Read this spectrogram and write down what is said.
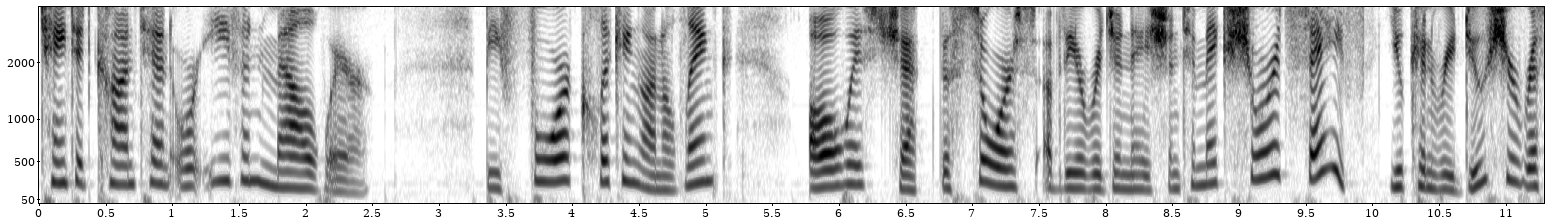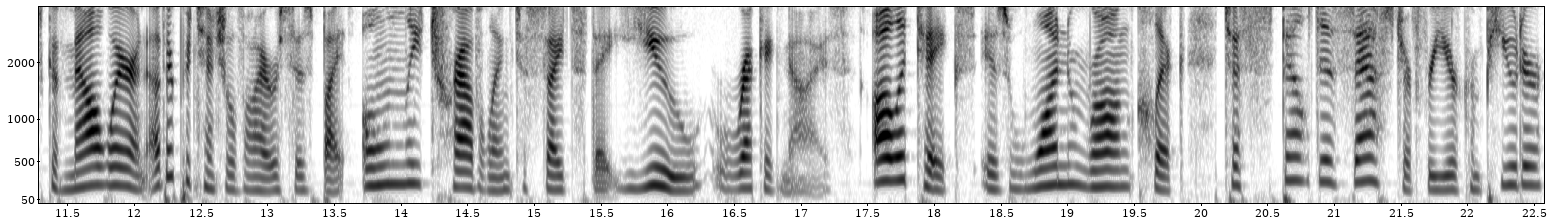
tainted content or even malware. Before clicking on a link, always check the source of the origination to make sure it's safe. You can reduce your risk of malware and other potential viruses by only traveling to sites that you recognize. All it takes is one wrong click to spell disaster for your computer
